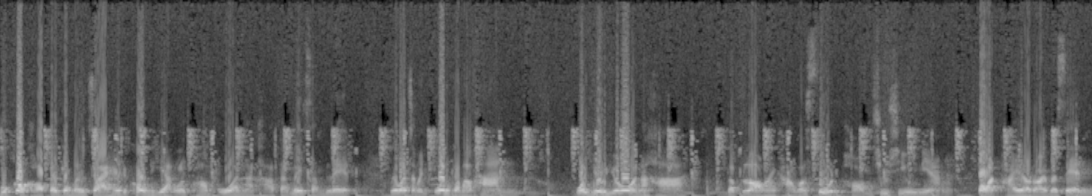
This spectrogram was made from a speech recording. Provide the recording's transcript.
บุกโกะขอเป็นกำลังใจให้ทุกคนที่อยากลดความอ้วนนะคะ แต่ไม่สำเร็จไม่ว่าจะเป็นอ้วนกรรมพันธุ์อ้วนโยโย่นะคะรับรองเลยค่ะว่าสูตรผอมชิวๆเนี่ยปลอดภัยร้อยเปอร์เซ็นต์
